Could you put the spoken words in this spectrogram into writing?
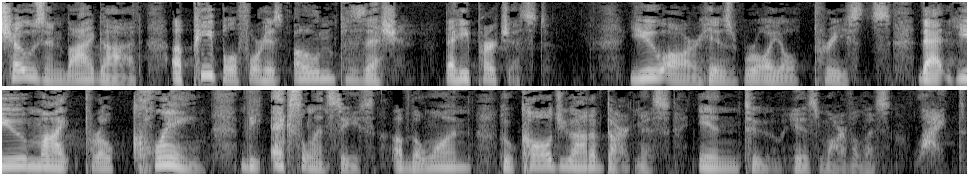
chosen by God, a people for his own possession that he purchased. You are his royal priests, that you might proclaim the excellencies of the one who called you out of darkness into his marvelous light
